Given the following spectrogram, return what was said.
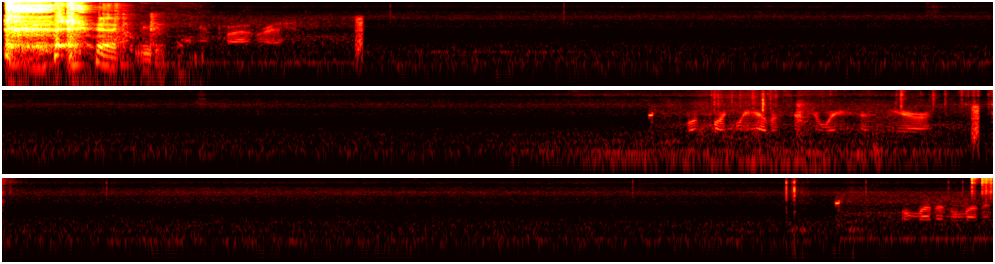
Kurwa. Situation here. Eleven eleven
